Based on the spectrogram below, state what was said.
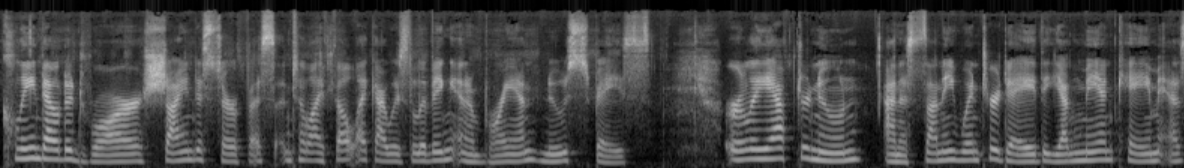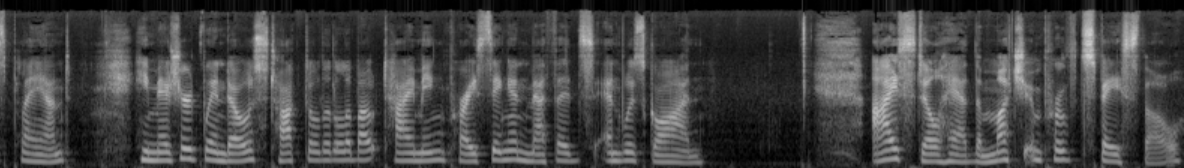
cleaned out a drawer, shined a surface until I felt like I was living in a brand new space. Early afternoon, on a sunny winter day, the young man came as planned. He measured windows, talked a little about timing, pricing, and methods, and was gone. I still had the much improved space, though,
